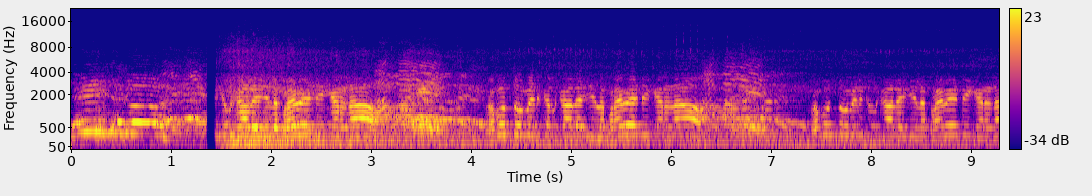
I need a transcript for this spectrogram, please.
జై జగన్. కాలేజీల ప్రైవేటీకరణ. ప్రభుత్వ మెడికల్ కాలేజీల ప్రైవేటీకరణ. ప్రభుత్వ మెడికల్ కాలేజీల ప్రైవేటీకరణ.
